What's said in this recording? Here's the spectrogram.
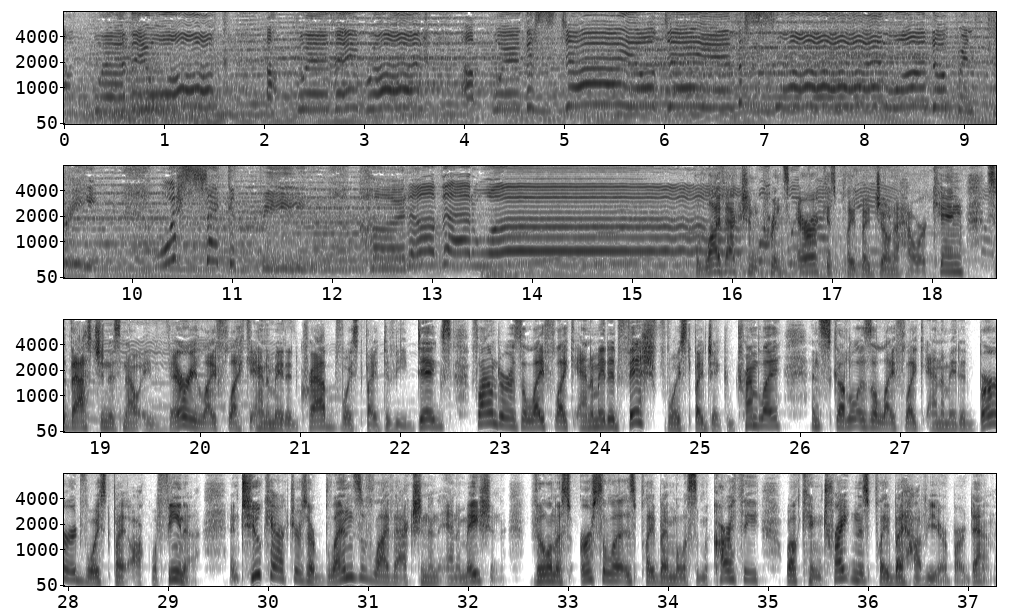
Live action Prince Eric is played by Jonah Hauer King. Sebastian is now a very lifelike animated crab, voiced by Daveed Diggs. Flounder is a lifelike animated fish, voiced by Jacob Tremblay. And Scuttle is a lifelike animated bird, voiced by Awkwafina. And two characters are blends of live action and animation. Villainous Ursula is played by Melissa McCarthy, while King Triton is played by Javier Bardem.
